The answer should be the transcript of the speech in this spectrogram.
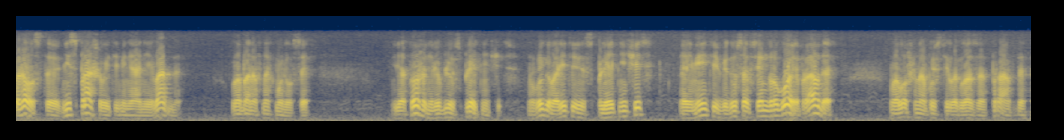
Пожалуйста, не спрашивайте меня о ней, ладно? Лобанов нахмурился. Я тоже не люблю сплетничать. Но вы говорите сплетничать, а имеете в виду совсем другое, правда? Волошина опустила глаза. Правда.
